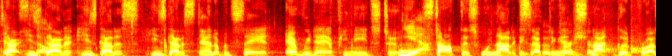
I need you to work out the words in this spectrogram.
He's got. He's so- got to. He's got to. He's got to stand up and say it every day if he needs to. Yeah. Stop this. We're not accepting it. for It's sure. not good for us.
